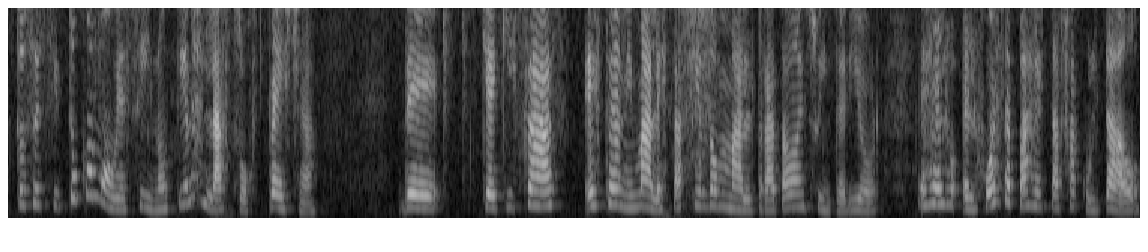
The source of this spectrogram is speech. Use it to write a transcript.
Entonces, si tú como vecino tienes la sospecha de que quizás este animal está siendo maltratado en su interior, es el, el juez de paz está facultado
